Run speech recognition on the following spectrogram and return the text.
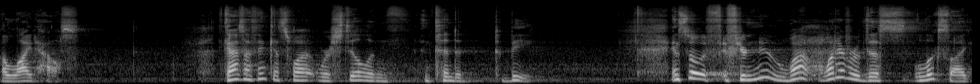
a lighthouse. Guys, I think that's what we're still in, intended to be. And so, if, if you're new, what, whatever this looks like,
